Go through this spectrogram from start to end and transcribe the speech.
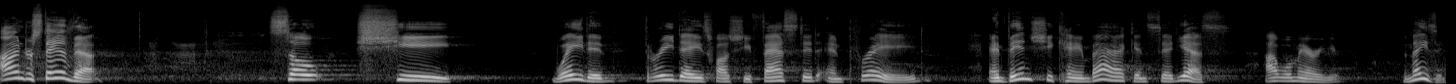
I understand that. So she waited three days while she fasted and prayed, and then she came back and said, Yes, I will marry you. Amazing.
